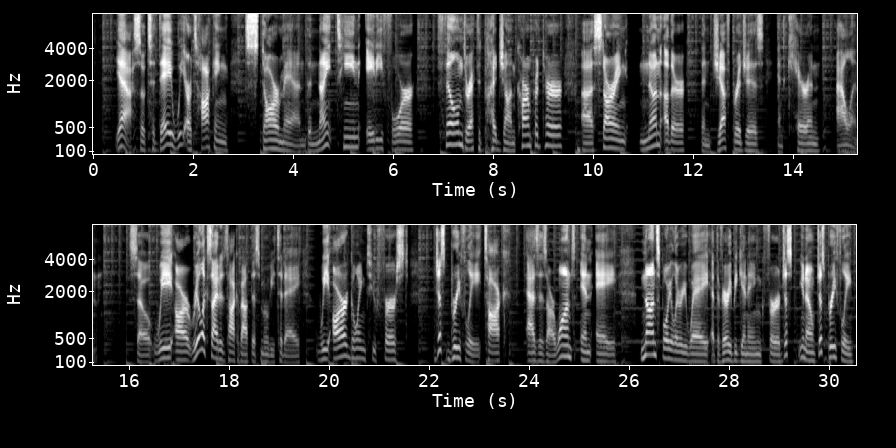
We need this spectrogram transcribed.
Yeah, so today we are talking Starman, the 1984 film directed by John Carpenter, uh, starring none other than Jeff Bridges and Karen Allen. So, we are real excited to talk about this movie today. We are going to first just briefly talk, as is our wont, in a non spoilery way at the very beginning for just, you know, just briefly,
